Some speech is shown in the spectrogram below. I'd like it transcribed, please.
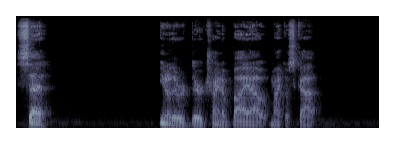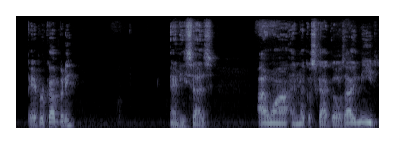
said, you know, they were, they were trying to buy out Michael Scott Paper Company. And he says, I want, and Michael Scott goes, I need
